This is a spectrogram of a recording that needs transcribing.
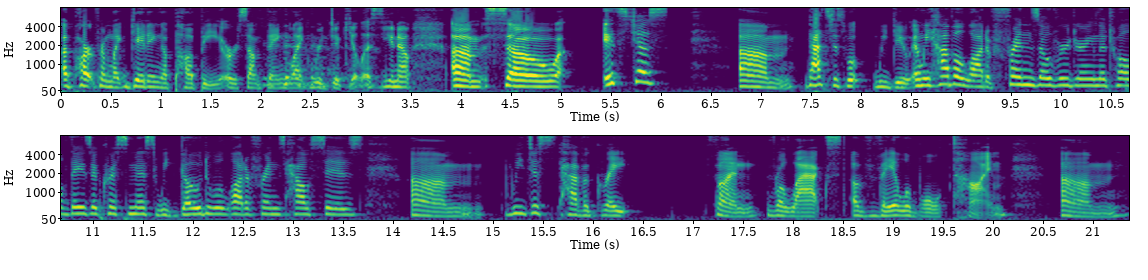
apart from like getting a puppy or something like ridiculous you know um so it's just um that's just what we do and we have a lot of friends over during the 12 days of christmas we go to a lot of friends houses um we just have a great fun relaxed available time um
